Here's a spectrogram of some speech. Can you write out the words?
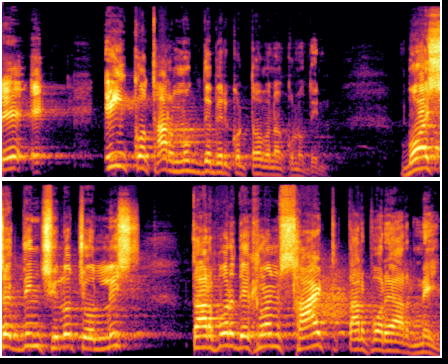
এ- এই কথার মুখ দিয়ে বের করতে হবে না কোনোদিন। বয়স একদিন ছিল চল্লিশ, তারপরে দেখলাম ষাট, তারপরে আর নেই।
